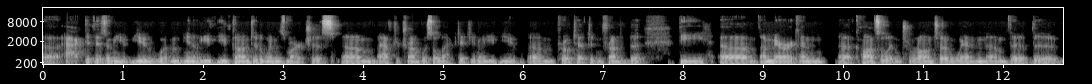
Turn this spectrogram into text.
uh, activism. You you um, you know you you've gone to the women's marches um, after Trump was elected. You know you you um, protested in front of the the um, American uh, consulate in Toronto when um, the the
